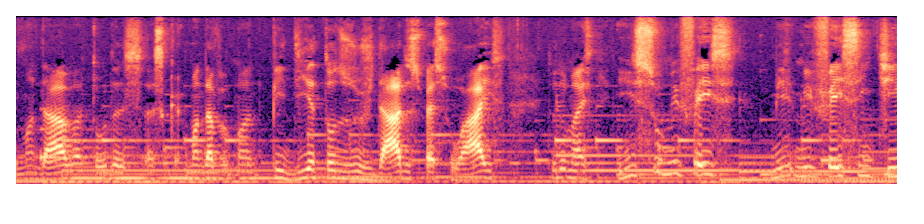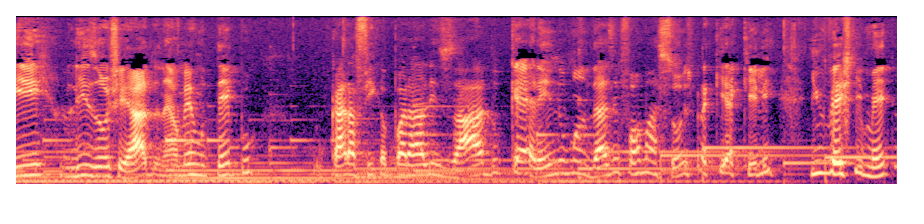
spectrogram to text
mandava todas as mandava pedia todos os dados pessoais, tudo mais. Isso me fez me, me fez sentir lisonjeado, né? Ao mesmo tempo, o cara fica paralisado querendo mandar as informações para que aquele investimento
